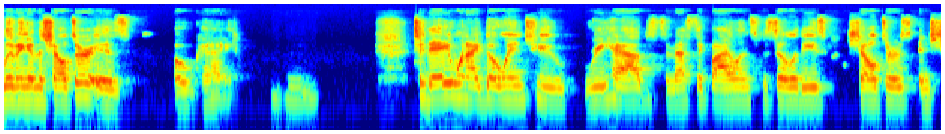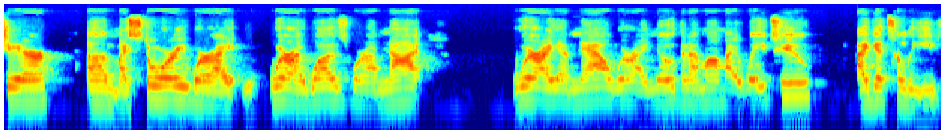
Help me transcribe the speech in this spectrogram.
Living in the shelter is okay. Mm-hmm. Today, when I go into rehabs, domestic violence facilities, shelters, and share um, my story, where I where I was, where I'm not, where I am now, where I know that I'm on my way to, I get to leave.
